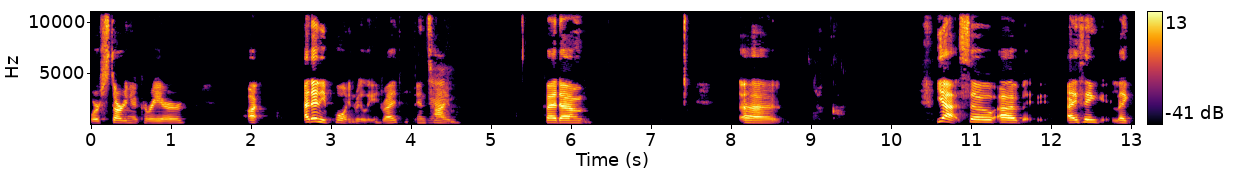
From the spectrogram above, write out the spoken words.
or starting a career, at any point, really, right, in Yeah. time. But um, uh, yeah. So uh, I think, like,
